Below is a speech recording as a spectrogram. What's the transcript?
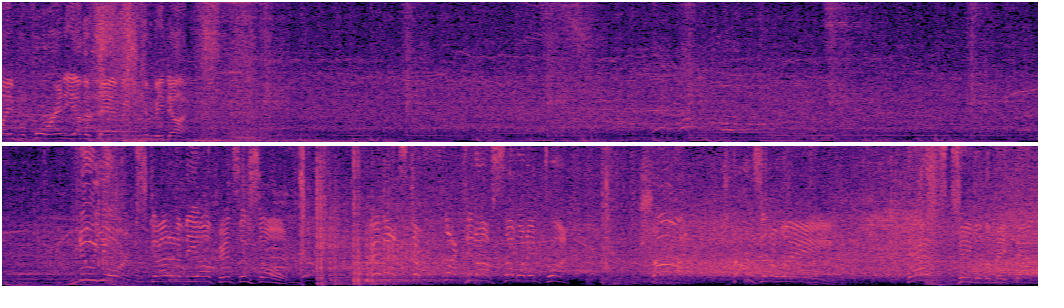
play before any other damage can be done. Offensive zone. And that's deflected off someone in front. Shot! Turns it away. That's able to make that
